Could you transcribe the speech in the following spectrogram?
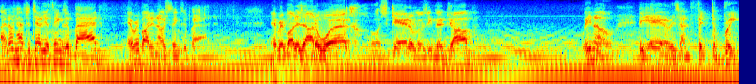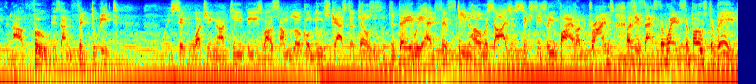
I don't have to tell you things are bad. Everybody knows things are bad. Everybody's out of work or scared of losing their job. We know the air is unfit to breathe and our food is unfit to eat. We sit watching our TVs while some local newscaster tells us that today we had 15 homicides and 63 violent crimes, as if that's the way it's supposed to be.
